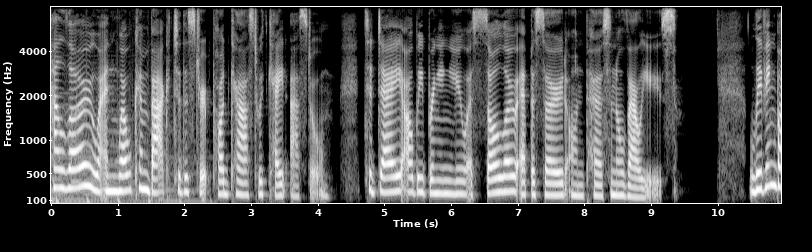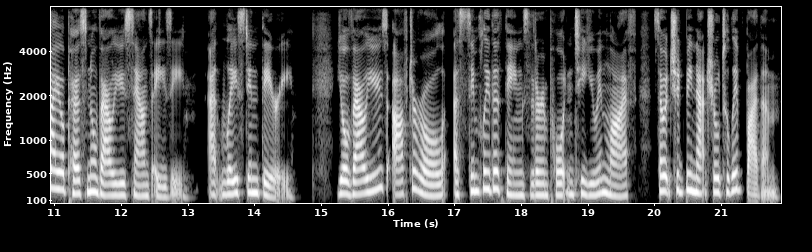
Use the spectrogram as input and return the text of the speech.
Hello, and welcome back to the Strip podcast with Kate Astill. Today, I'll be bringing you a solo episode on personal values. Living by your personal values sounds easy, at least in theory. Your values, after all, are simply the things that are important to you in life, so it should be natural to live by them.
